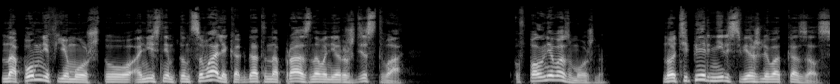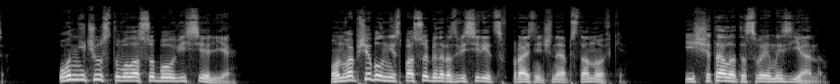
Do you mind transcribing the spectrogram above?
напомнив ему, что они с ним танцевали когда-то на праздновании Рождества. Вполне возможно. Но теперь Нильс вежливо отказался. Он не чувствовал особого веселья. Он вообще был не способен развеселиться в праздничной обстановке. И считал это своим изъяном.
